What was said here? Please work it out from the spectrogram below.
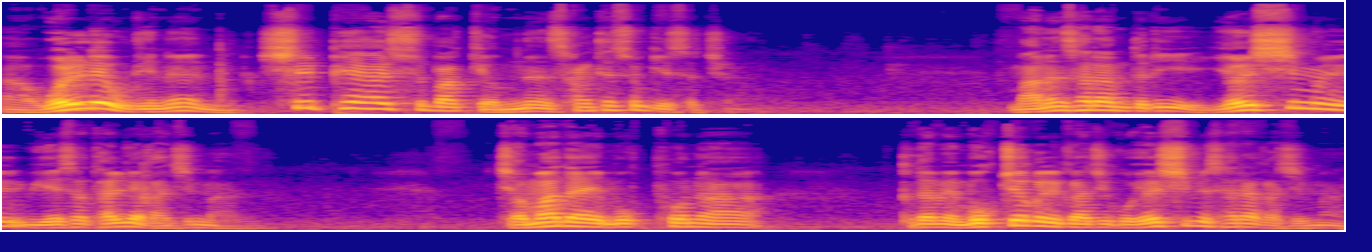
아, 원래 우리는 실패할 수밖에 없는 상태 속에 있었죠. 많은 사람들이 열심을 위해서 달려가지만 저마다의 목표나 그 다음에 목적을 가지고 열심히 살아가지만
